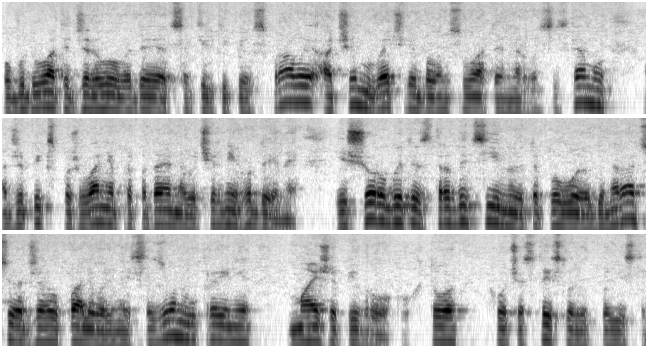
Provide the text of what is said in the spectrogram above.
Побудувати джерело ВДЕ це тільки пів справи, а чим ввечері балансувати енергосистему, адже пік споживання припадає на вечірні години. І що робити з традиційною тепловою генерацією, адже опалювальний сезон в Україні майже півроку. Хто хоче стисло відповісти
